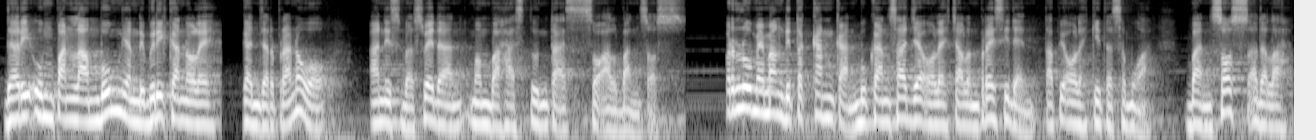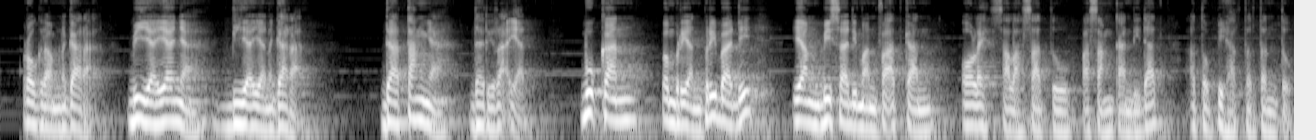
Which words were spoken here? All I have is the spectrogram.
Dari umpan lambung yang diberikan oleh Ganjar Pranowo, Anies Baswedan membahas tuntas soal bansos. Perlu memang ditekankan bukan saja oleh calon presiden, tapi oleh kita semua. Bansos adalah program negara, biayanya biaya negara, datangnya dari rakyat, bukan pemberian pribadi yang bisa dimanfaatkan oleh salah satu pasang kandidat atau pihak tertentu.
